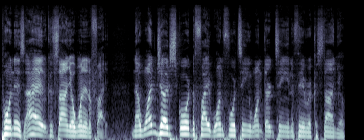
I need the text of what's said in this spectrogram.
point is, I had Castano winning the fight. Now, one judge scored the fight 114 113 in favor of Castano.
